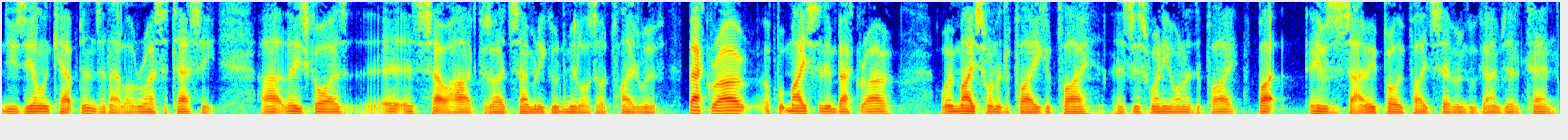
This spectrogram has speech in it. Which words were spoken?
New Zealand captains and that like Roy Asotasi. Uh, these guys, it's so hard because I had so many good middles I'd played with. Back row, I put Mason in back row. When Mace wanted to play, he could play. It's just when he wanted to play. But he was the same. He probably played seven good games out of ten.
